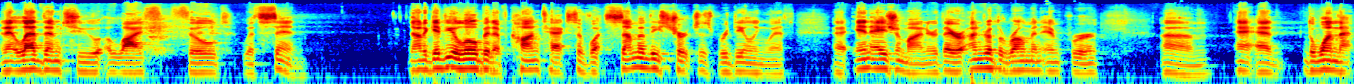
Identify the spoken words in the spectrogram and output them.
And it led them to a life filled with sin. Now, to give you a little bit of context of what some of these churches were dealing with uh, in Asia Minor, they were under the Roman emperor, um, and, and, the one that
